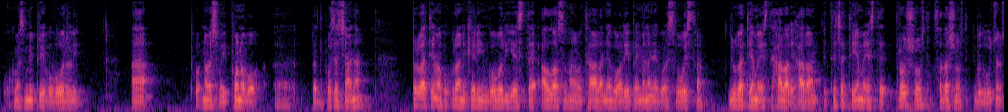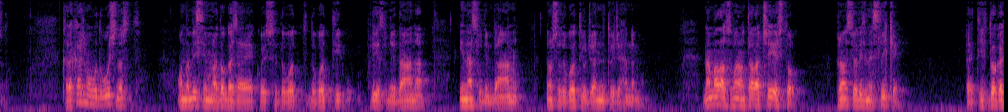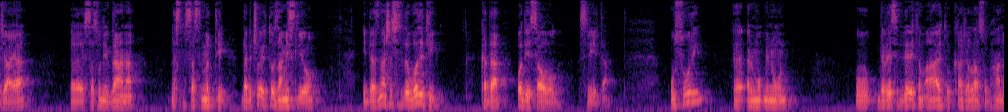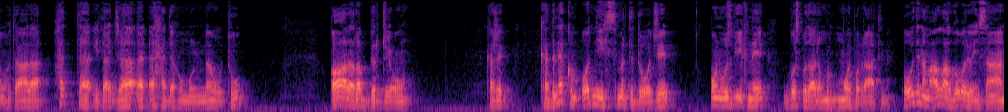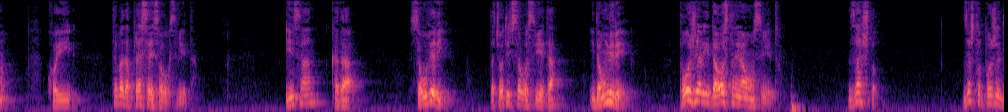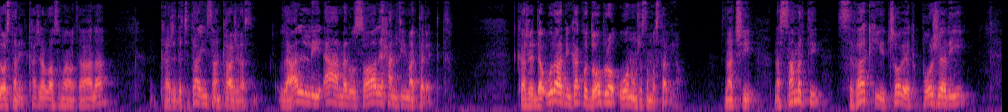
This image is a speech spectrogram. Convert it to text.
o kojima smo mi prije govorili, a navešemo i ponovo e, radi posjećanja. Prva tema koju Kur'an i Kerim govori jeste Allah subhanahu wa ta'ala, njegova lijepa imena, njegova svojstva. Druga tema jeste halal i haram. I treća tema jeste prošlost, sadašnost i budućnost. Kada kažemo budućnost, onda mislimo na događaje koji se dogoditi, dogoditi prije sudnjeg dana i na sudnjem danu i ono što se dogoditi u džennetu i džehennemu. Nam Allah subhanahu ta'ala često prenosi određene slike e, tih događaja e, sa sudnjeg dana, na, sa smrti, da bi čovjek to zamislio i da zna šta će se dogoditi kada ode sa ovog svijeta. U suri e, Al-Mu'minun u 99. ajetu kaže Allah subhanahu wa ta'ala hatta idha jaa ahadahumul mautu qala rabbi irji'un. Kaže kad nekom od njih smrt dođe on uzvikne gospodaru moj povrati me. Ovdje nam Allah govori o insanu koji treba da preseli sa ovog svijeta. Insan kada se uvjeri da će otići sa ovog svijeta i da umire poželi da ostane na ovom svijetu. Zašto? Zašto poželi da ostane? Kaže Allah subhanahu wa ta'ala, kaže da će taj insan kaže nas, la'alli a'malu salihan fima terekt. Kaže da uradim kako dobro u onom što sam ostavio. Znači, na samrti svaki čovjek poželi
